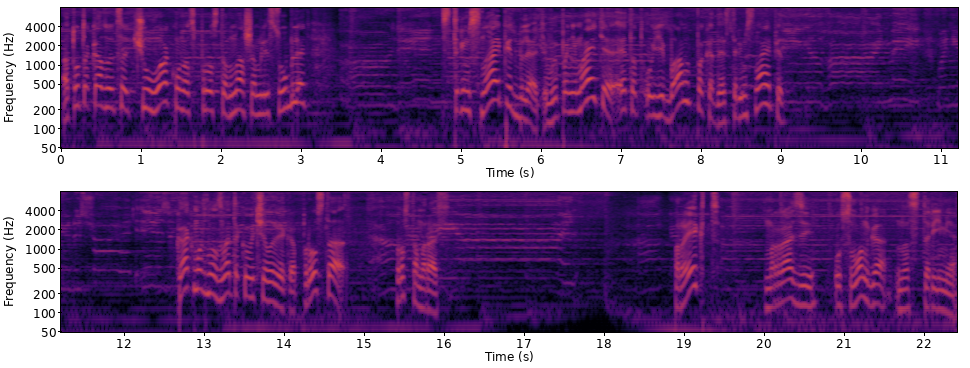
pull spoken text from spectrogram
А тут, оказывается, чувак у нас просто в нашем лесу, блядь, стрим снайпит, блядь. Вы понимаете, этот уебан по КД стрим снайпит. Как можно назвать такого человека? Просто Просто мразь. Проект мрази у Свонга на стриме.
